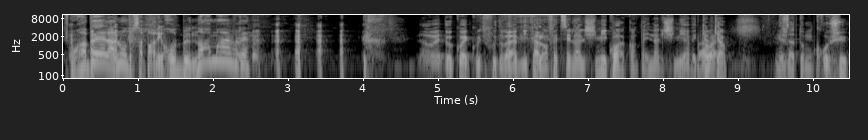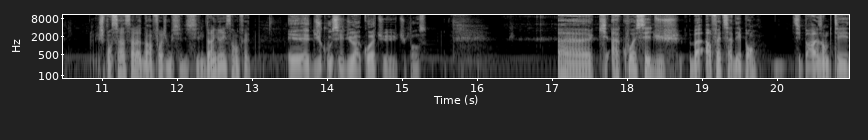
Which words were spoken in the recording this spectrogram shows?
Je me rappelle, à Londres, ça parlait rebeu normal, frère. Ah ouais, donc ouais, coup de foudre amical, en fait, c'est l'alchimie, quoi. Quand t'as une alchimie avec Bah ouais. quelqu'un, des atomes crochus. Je pensais à ça la dernière fois, je me suis dit, c'est une dinguerie, ça, en fait. Et du coup, c'est dû à quoi, tu, tu penses? Euh, à quoi c'est dû? Bah, En fait, ça dépend. Si par exemple, t'es es,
